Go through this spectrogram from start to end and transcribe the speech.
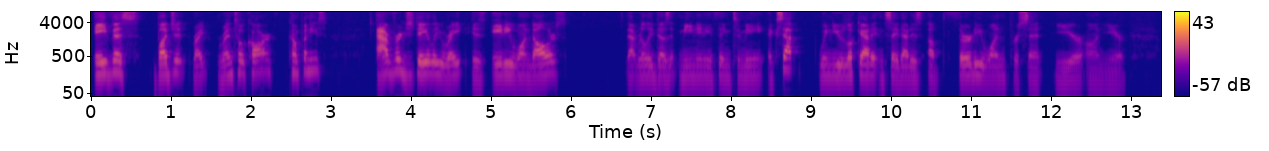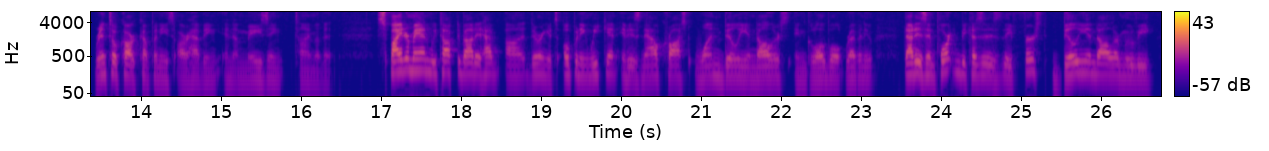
Avis budget, right? Rental car companies. Average daily rate is $81. That really doesn't mean anything to me, except when you look at it and say that is up 31% year on year. Rental car companies are having an amazing time of it. Spider Man, we talked about it have, uh, during its opening weekend. It has now crossed $1 billion in global revenue. That is important because it is the first billion dollar movie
